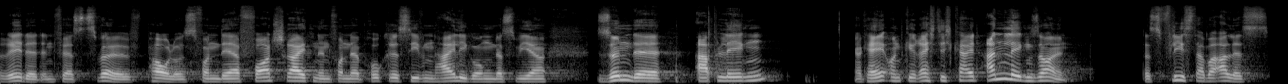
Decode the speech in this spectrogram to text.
redet in Vers 12 Paulus von der fortschreitenden, von der progressiven Heiligung, dass wir Sünde ablegen okay, und Gerechtigkeit anlegen sollen. Das fließt aber alles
